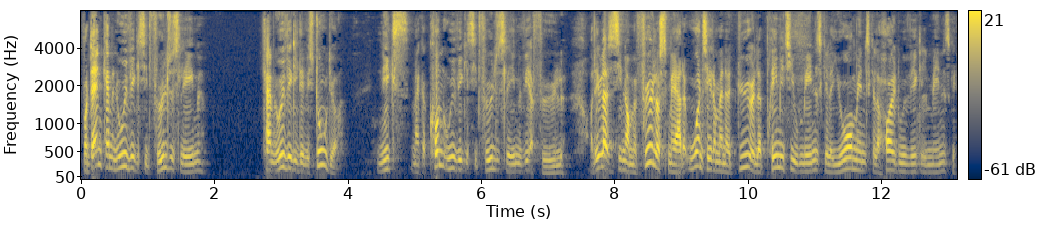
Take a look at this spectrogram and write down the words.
Hvordan kan man udvikle sit følelseslæme? Kan man udvikle det ved studier? Niks. Man kan kun udvikle sit følelseslæme ved at føle. Og det vil altså sige, når man føler smerte, uanset om man er dyr eller primitiv menneske, eller jordmenneske, eller højt udviklet menneske,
